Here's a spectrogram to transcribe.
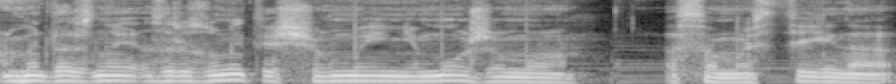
ми повинні зрозуміти, що ми не можемо самостійно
